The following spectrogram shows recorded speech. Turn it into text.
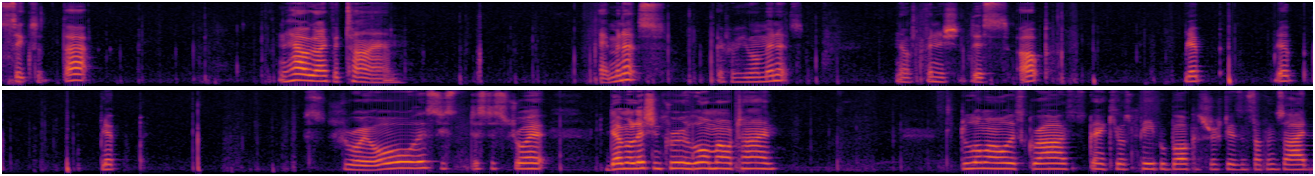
Six of that. And how are we going for time? Eight minutes. Go for a few more minutes. Now finish this up. Blip, blip, blip. Destroy all this. Just, just destroy it. Demolition crew, more time blow all this grass. It's gonna kill some people, boa constrictors and stuff inside.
